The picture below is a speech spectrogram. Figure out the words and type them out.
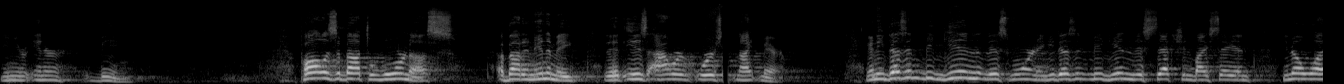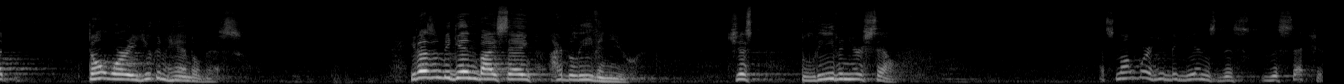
in your inner being. Paul is about to warn us about an enemy that is our worst nightmare. And he doesn't begin this morning, he doesn't begin this section by saying, you know what? Don't worry, you can handle this. He doesn't begin by saying, I believe in you. Just believe in yourself. That's not where he begins this, this section.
